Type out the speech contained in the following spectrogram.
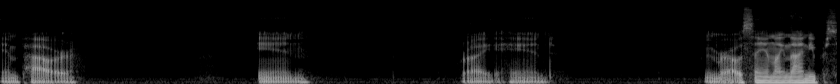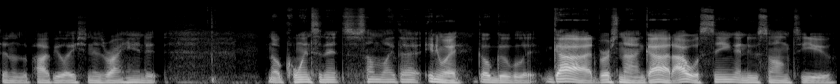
and power in right hand. Remember, I was saying like 90% of the population is right handed. No coincidence, something like that. Anyway, go Google it. God, verse 9 God, I will sing a new song to you.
